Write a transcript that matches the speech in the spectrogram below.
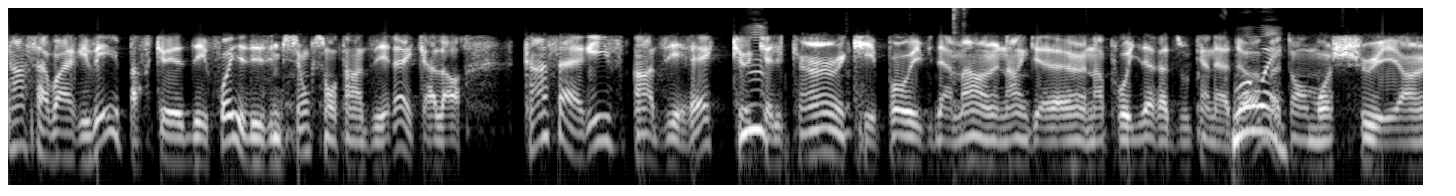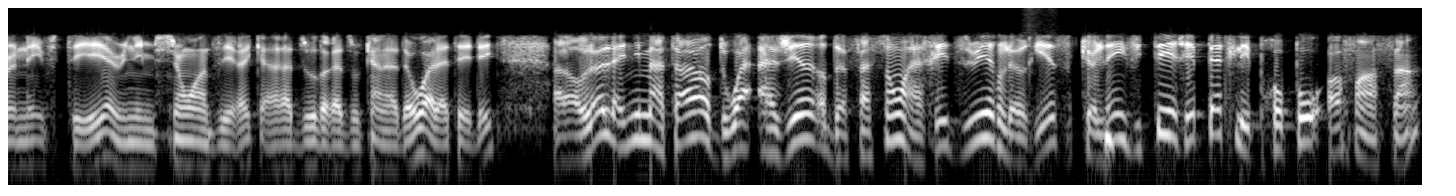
quand ça va arriver, parce que des fois, il y a des émissions qui sont en direct. Alors, quand ça arrive en direct, que quelqu'un qui n'est pas évidemment un, employé de Radio-Canada, mettons, moi, je suis un invité à une émission en direct à radio de Radio-Canada ou à la télé. Alors là, l'animateur doit agir de façon à réduire le risque que l'invité répète les propos offensants.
